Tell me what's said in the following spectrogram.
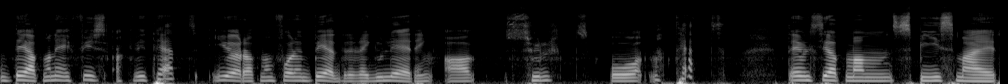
det at man er i fysisk aktivitet, gjør at man får en bedre regulering av sult og metthet. Det vil si at man spiser mer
